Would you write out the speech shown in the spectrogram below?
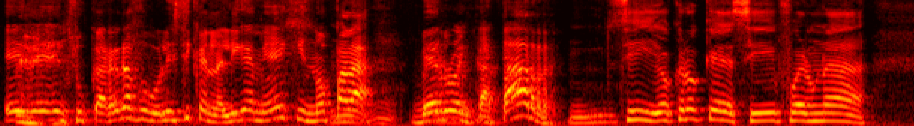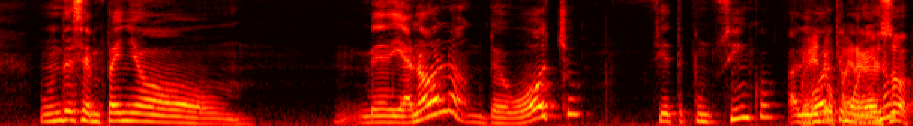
eh, en su carrera futbolística en la Liga MX, no para verlo en Qatar. Sí, yo creo que sí fue una un desempeño medianón, de 8, 7.5, al Bueno, igual que pero Moreno. eso,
